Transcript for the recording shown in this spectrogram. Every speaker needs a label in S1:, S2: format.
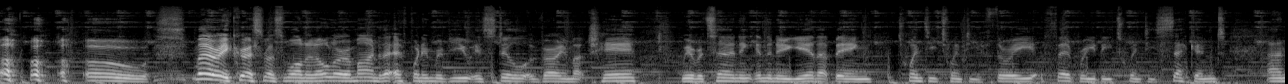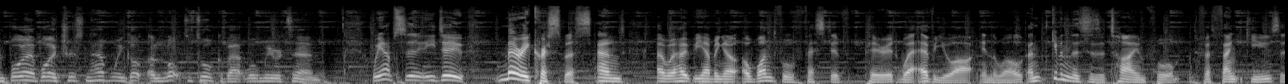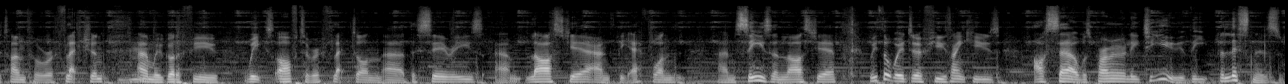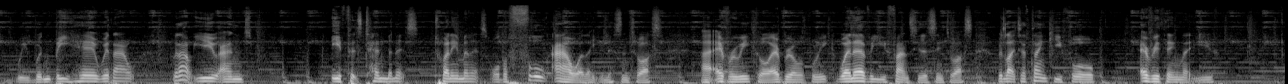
S1: Oh, Merry Christmas, one and all. A reminder that F1 in Review is still very much here. We're returning in the new year, that being 2023, February the 22nd. And boy, oh boy, Tristan, haven't we got a lot to talk about when we return?
S2: We absolutely do. Merry Christmas, and uh, we hope you're having a, a, wonderful festive period wherever you are in the world. And given this is a time for, for thank yous, a time for reflection, mm-hmm. and we've got a few weeks off to reflect on uh, the series um, last year and the F1 um, season last year, we thought we'd do a few thank yous ourselves, primarily to you, the, the listeners. We wouldn't be here without without you, and if it's 10 minutes, 20 minutes, or the full hour that you listen to us uh, every week or every other week, whenever you fancy listening to us, we'd like to thank you for everything that you've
